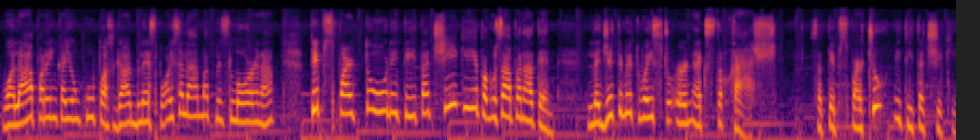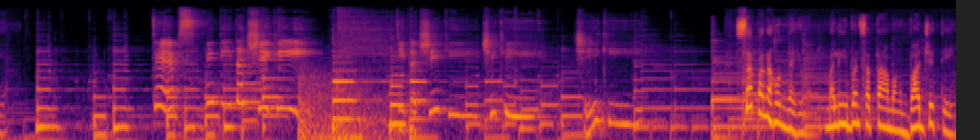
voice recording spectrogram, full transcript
Wala pa rin kayong kupas. God bless po. Ay, salamat, Miss Lorna. Tips part 2 ni Tita Chiki. Pag-usapan natin, legitimate ways to earn extra cash. Sa tips part 2 ni Tita Chiki. Tips ni Tita Chiki. Tita Chiki, Chiki, Chiki. Sa panahon ngayon, maliban sa tamang budgeting,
